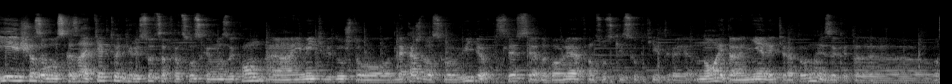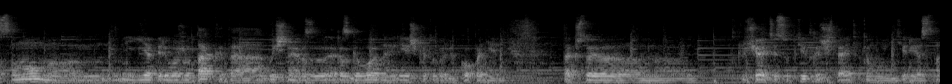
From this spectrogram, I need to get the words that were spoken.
И еще забыл сказать, те, кто интересуется французским языком, э, имейте в виду, что для каждого своего видео впоследствии я добавляю французские субтитры. Но это не литературный язык, это в основном э, я перевожу так, это обычная разговорная речь, которую легко понять. Так что э, включайте субтитры, читайте, кому интересно.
